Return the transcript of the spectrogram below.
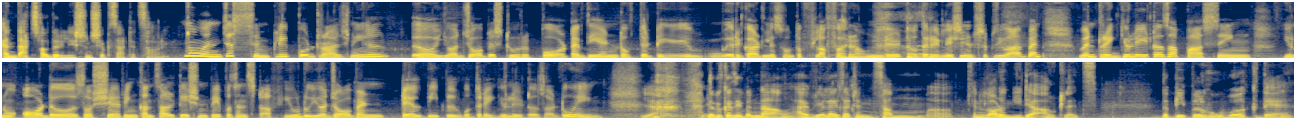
And that's how the relationship started souring. No, and just simply put, Rajneel, uh, your job is to report at the end of the day, regardless of the fluff around it or the relationships you have. When when regulators are passing, you know, orders or sharing consultation papers and stuff, you do your job and tell people what the regulators are doing. Yeah, no, because even now I've realized that in some, uh, in a lot of media outlets, the people who work there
